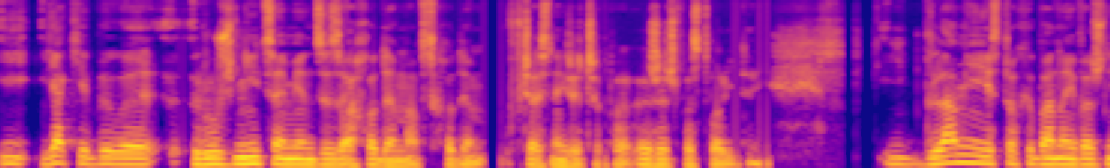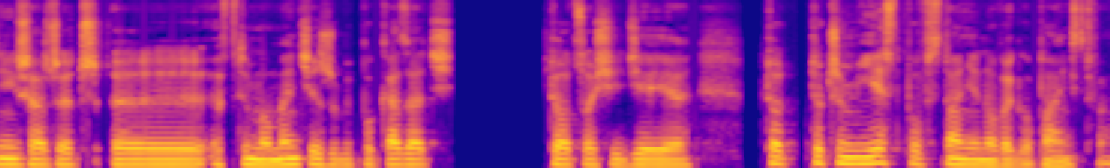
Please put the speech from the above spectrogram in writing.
i jakie były różnice między Zachodem a Wschodem wczesnej Rzeczpospolitej. I dla mnie jest to chyba najważniejsza rzecz e, w tym momencie, żeby pokazać to, co się dzieje, to, to czym jest powstanie nowego państwa.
